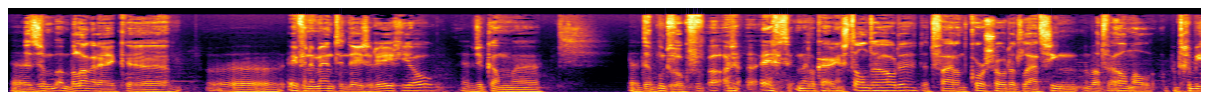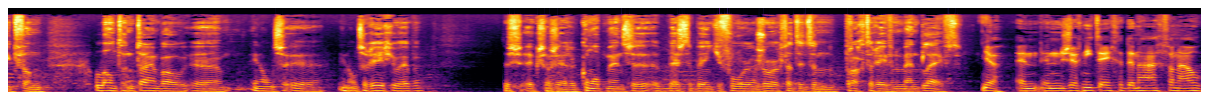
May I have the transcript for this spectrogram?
Eh, het is een, belangrijk uh, evenement in deze regio. Dus kan, dat moeten we ook echt met elkaar in stand houden. Dat Varend Corso dat laat zien wat we allemaal op het gebied van land- en tuinbouw in, in onze regio hebben. Dus ik zou zeggen, kom op mensen, het beste beentje voor... en zorg dat dit een prachtig evenement blijft. Ja, en, en u zegt niet tegen Den Haag van... nou,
